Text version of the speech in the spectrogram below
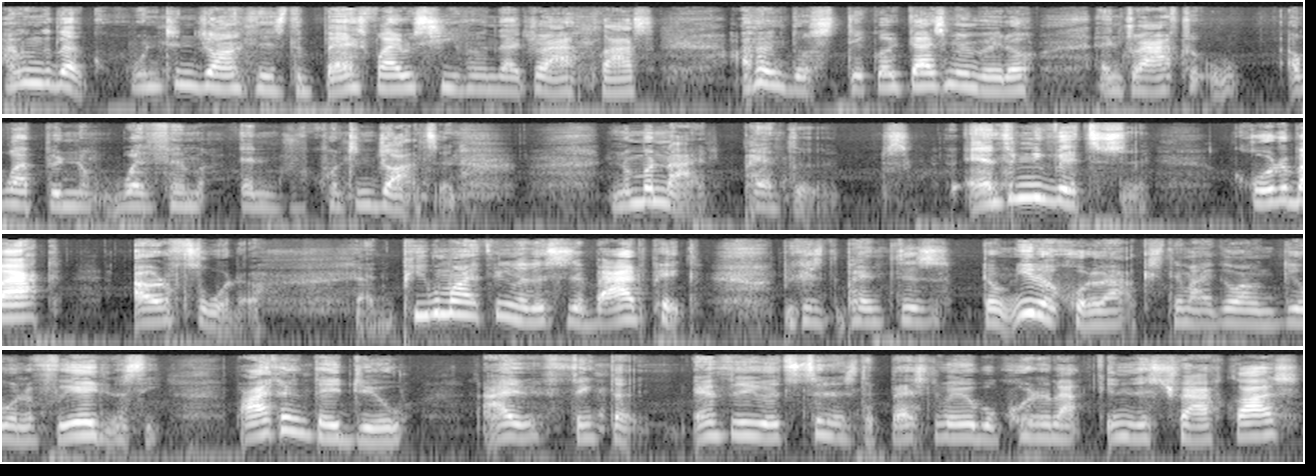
I think that Quentin Johnson is the best wide receiver in that draft class. I think they'll stick with Desmond Ridder and draft a weapon with him and Quentin Johnson. Number nine, Panthers. Anthony Richardson quarterback out of Florida. Now, people might think that this is a bad pick because the Panthers don't need a quarterback. They might go out and get one in free agency. But I think they do. I think that Anthony Richardson is the best available quarterback in this draft class.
